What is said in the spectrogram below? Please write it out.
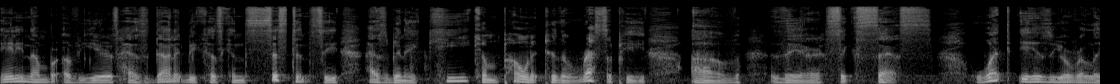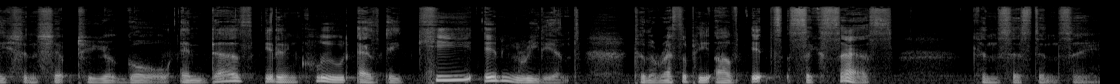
any number of years has done it because consistency has been a key component to the recipe of their success. What is your relationship to your goal, and does it include as a key ingredient to the recipe of its success consistency.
